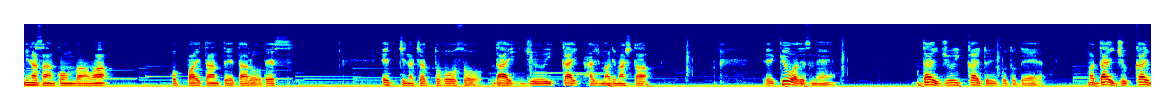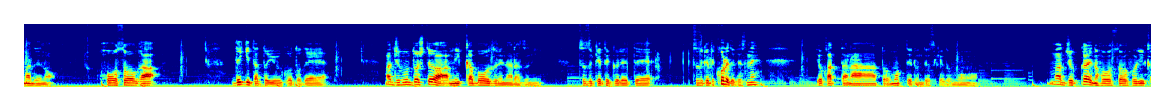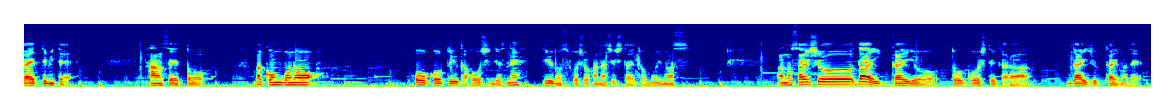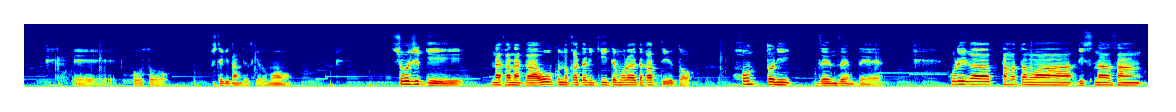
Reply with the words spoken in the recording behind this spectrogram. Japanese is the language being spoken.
皆さんこんばんは。おっぱい探偵太郎です。エッチなチャット放送第11回始まりました。え今日はですね第11回ということで、まあ、第10回までの放送ができたということで、まあ、自分としては三日坊主にならずに続けてくれて続けてこれてですねよかったなと思ってるんですけどもまあ10回の放送を振り返ってみて反省と、まあ、今後の方向というか方針ですね。っていうのを少しお話ししたいと思います。あの最初第1回を投稿してから第10回まで、えー、放送してきたんですけども正直なかなか多くの方に聞いてもらえたかっていうと本当に全然でこれがたまたまリスナーさん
